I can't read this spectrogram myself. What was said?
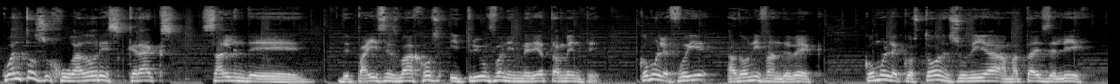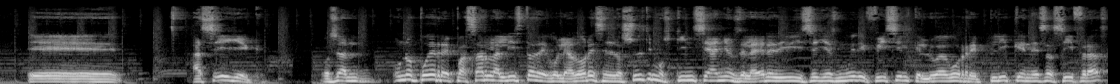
¿Cuántos jugadores cracks salen de, Países Bajos y triunfan inmediatamente? ¿Cómo le fue a Donny van de Beek? ¿Cómo le costó en su día a Matthijs de Ligt? Eh, a Sijek, o sea, uno puede repasar la lista de goleadores en los últimos 15 años de la Eredivisie y es muy difícil que luego repliquen esas cifras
